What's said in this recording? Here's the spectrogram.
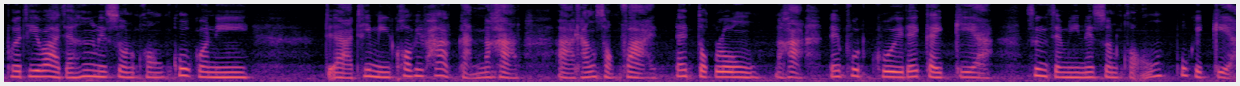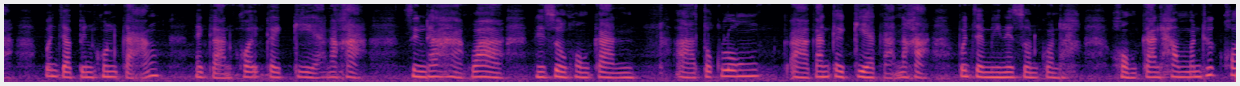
เพื่อที่ว่าจะหึ่งในส่วนของคู่กรณี ที่มีข้อพิพาทกันนะคะทั้งสองฝ่ายได้ตกลงนะคะได้พูดคุยได้ไกลเกลี่ยซึ่งจะมีในส่วนของผู้ไกลเกลี่ยเปิ้นจะเป็นคนกลางในการคอยไกลเกลี่ยนะคะซึ่งถ้าหากว่าในส่วนของการตกลงการไกลเกลี่ยกันนะคะเปิ้นจะมีในส่วนของการทำบันทึกข้อ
